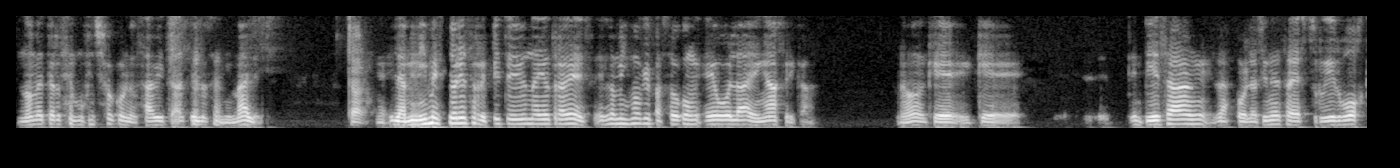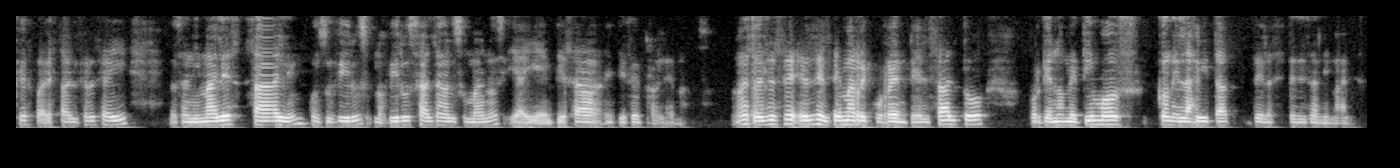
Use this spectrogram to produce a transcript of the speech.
no meterse mucho con los hábitats de los animales. Claro. Y la misma historia se repite una y otra vez. Es lo mismo que pasó con ébola en África, ¿no? Que, empiezan las poblaciones a destruir bosques para establecerse ahí, los animales salen con sus virus, los virus saltan a los humanos y ahí empieza, empieza el problema. Entonces ese, es el tema recurrente, el salto, porque nos metimos con el hábitat de las especies animales.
